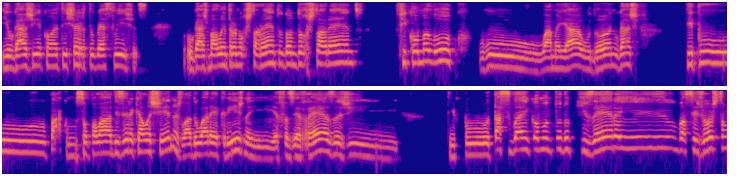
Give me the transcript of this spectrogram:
e o gajo ia com a t-shirt do Best Wishes. O gajo mal entrou no restaurante, o dono do restaurante ficou maluco. O, o Amayá, o dono, o gajo, tipo, pá, começou para lá a dizer aquelas cenas lá do Hare Krishna e a fazer rezas e Tipo, está-se bem, comam tudo o que quiserem. e Vocês hoje são,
